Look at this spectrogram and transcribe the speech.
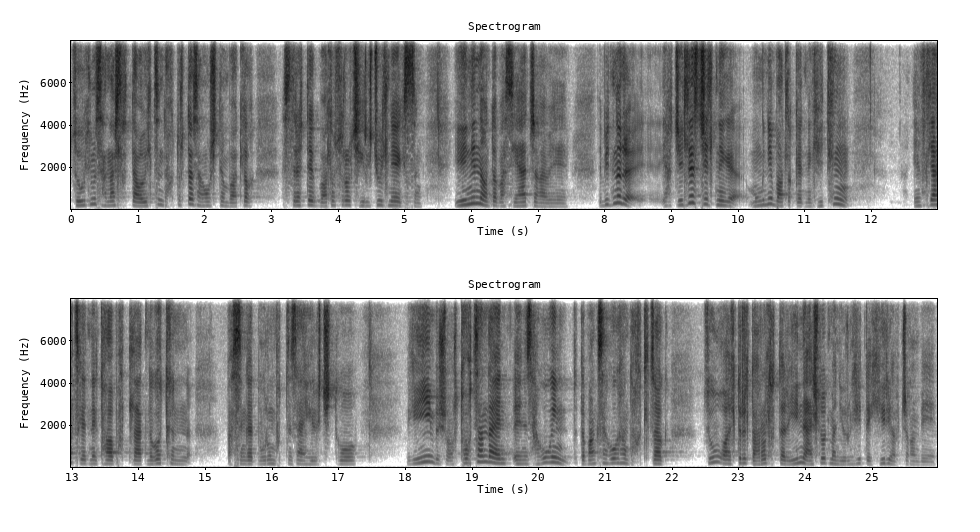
зөвлөм санаачлагтай уялдсан доктортой санхүүжтийн бодлого стратеги боловсруулж хэрэгжүүлнэ гэсэн энэ нь одоо бас яаж байгаа вэ? Бид нэр жилээс жилд нэг мөнгөний бодлого гэдэг нэг хитгэн инфляц гэдэг нэг тоо батлаад нөгөөх нь бас ингээд бүрэн бүтэн сайн хэрэгждэггүй. Нэг ийм биш урт хугацаанд энэ санхүүгийн одоо банк санхүүгийн тогтолцоог зөв голдролд оруулахтаар энэ ажлууд маань ерөнхийдөө хэр явж байгаа юм бэ?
